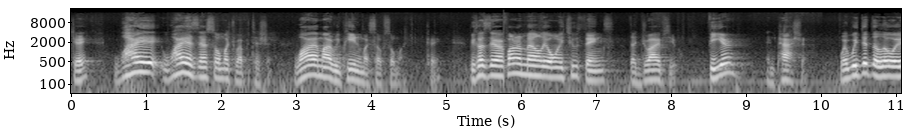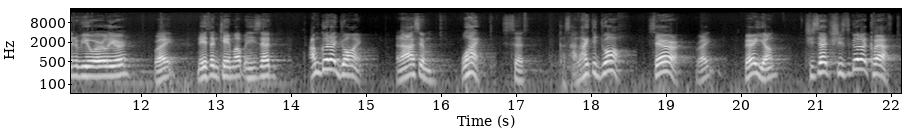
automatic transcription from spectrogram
Okay? Why, why is there so much repetition? Why am I repeating myself so much? Okay? Because there are fundamentally only two things that drives you. Fear and passion. When we did the little interview earlier, right? Nathan came up and he said, I'm good at drawing. And I asked him, why? He says, because I like to draw. Sarah, right? Very young. She said she's good at craft.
